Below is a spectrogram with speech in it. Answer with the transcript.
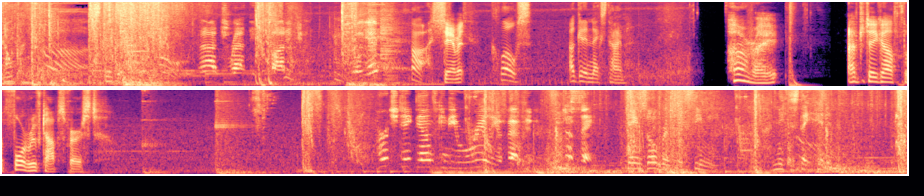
Nope. Still good. Ah, drat, they spotted you. Go again? Ah. Damn it. Close. I'll get it next time. Alright. I have to take off the four rooftops first. Perch takedowns can be really effective. Just saying. Game's over if they see me. I need to stay hidden. Ah,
